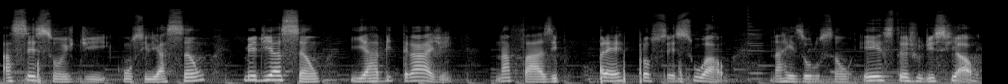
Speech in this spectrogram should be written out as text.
as sessões de conciliação, mediação e arbitragem na fase pré-processual, na resolução extrajudicial,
